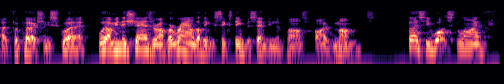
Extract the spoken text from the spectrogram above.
uh, for Pershing Square. Well, I mean, the shares are up around, I think, 16% in the past five months. Firstly, what's life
